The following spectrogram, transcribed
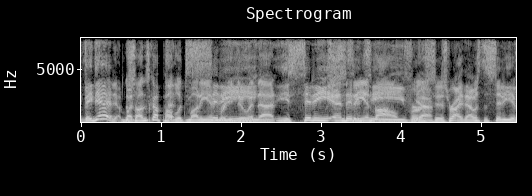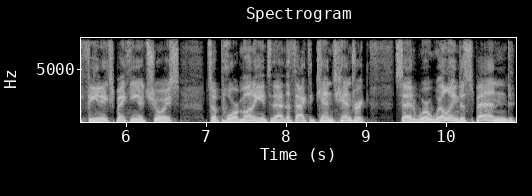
They did. The Suns got public money in redoing that the city entity city involved, versus right. That was the city of Phoenix making a choice to pour money into that. And the fact that Ken Kendrick said we're willing to spend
